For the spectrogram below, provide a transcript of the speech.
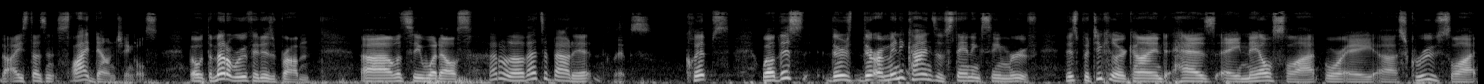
the ice doesn't slide down shingles. But with the metal roof, it is a problem. Uh, let's see what else. I don't know. That's about it. Clips. Clips. Well, this there's there are many kinds of standing seam roof. This particular kind has a nail slot or a uh, screw slot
